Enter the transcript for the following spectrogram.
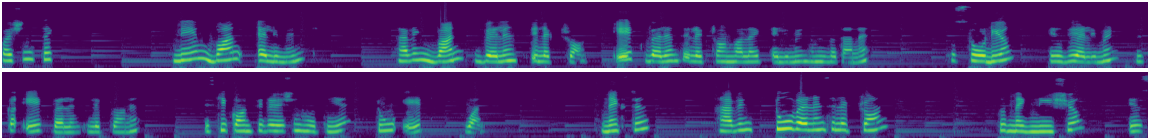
Question 6. Name one element having one valence electron. एक वैलेंस इलेक्ट्रॉन वाला एक एलिमेंट हमें बताना है तो सोडियम इज़ द एलिमेंट जिसका एक वैलेंस इलेक्ट्रॉन है इसकी कॉन्फ़िगरेशन होती है 281 next is having two valence electron तो magnesium is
